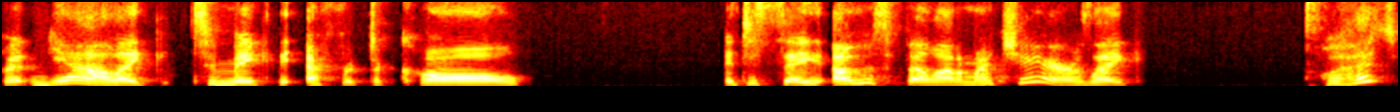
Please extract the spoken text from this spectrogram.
but yeah, like to make the effort to call and to say, I almost fell out of my chair. I was like, what?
